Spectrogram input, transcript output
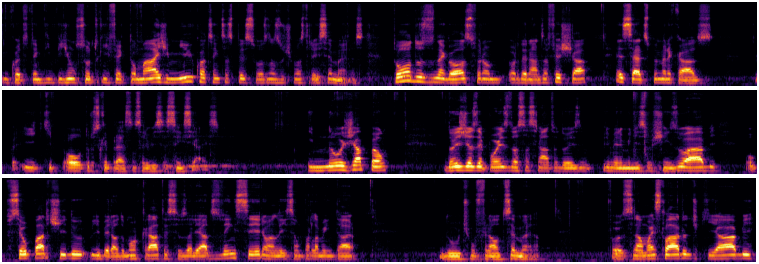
enquanto tenta impedir um surto que infectou mais de 1.400 pessoas nas últimas três semanas. Todos os negócios foram ordenados a fechar, exceto supermercados e que, outros que prestam serviços essenciais. E no Japão, dois dias depois do assassinato do ex-primeiro-ministro Shinzo Abe, o seu partido liberal-democrata e seus aliados venceram a eleição parlamentar do último final de semana. Foi o sinal mais claro de que Abe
